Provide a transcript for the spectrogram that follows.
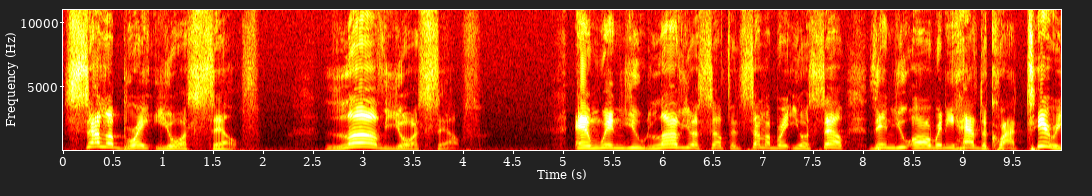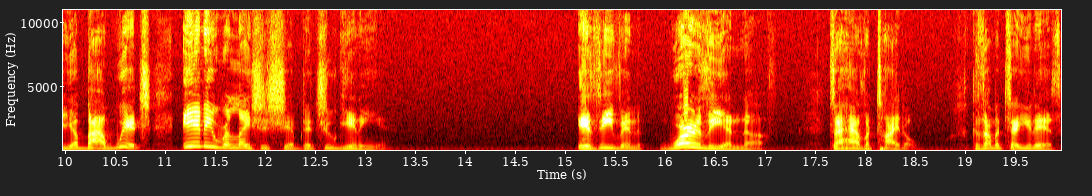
Celebrate yourself. Love yourself. And when you love yourself and celebrate yourself, then you already have the criteria by which any relationship that you get in is even worthy enough to have a title. Because I'm going to tell you this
